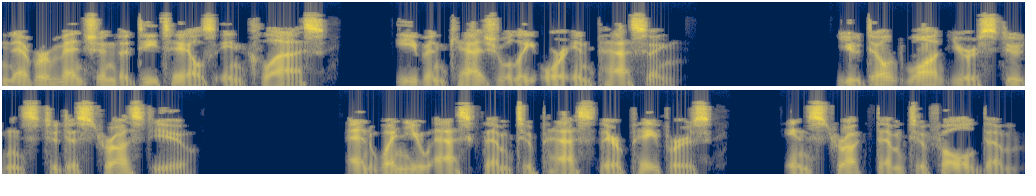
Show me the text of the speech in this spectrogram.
Never mention the details in class, even casually or in passing. You don't want your students to distrust you. And when you ask them to pass their papers, instruct them to fold them.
